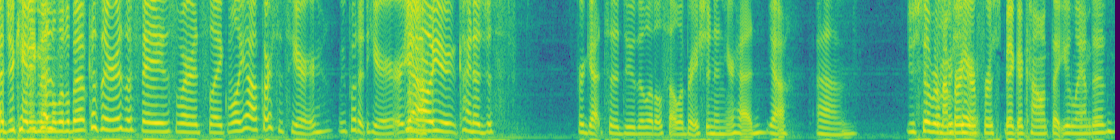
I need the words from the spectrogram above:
Educating them a little bit. because there is a phase where it's like, well, yeah, of course it's here. We put it here. Or, you Yeah. know, you kind of just forget to do the little celebration in your head. Yeah. Um, you still remember sure. your first big account that you landed?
